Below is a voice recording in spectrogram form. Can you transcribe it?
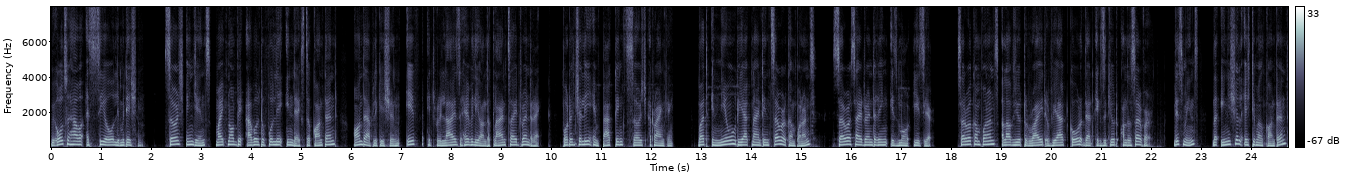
We also have a SEO limitation. Search engines might not be able to fully index the content on the application if it relies heavily on the client-side rendering, potentially impacting search ranking. But in new React 19 server components, server-side rendering is more easier. Server components allows you to write React code that execute on the server. This means the initial HTML content,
